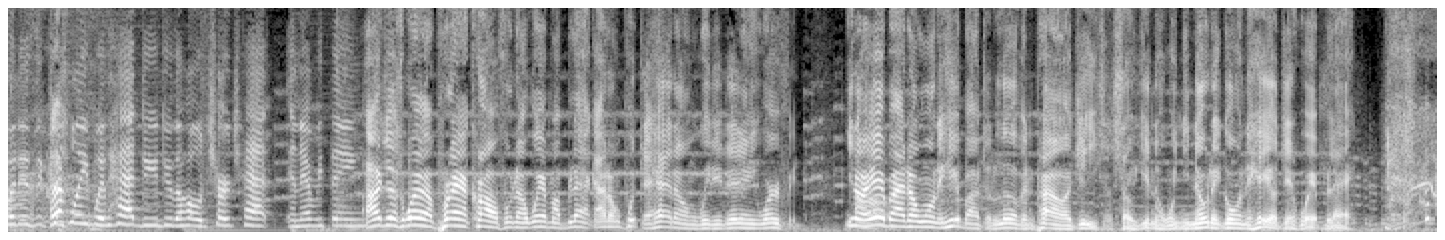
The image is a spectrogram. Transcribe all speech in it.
But is it complete with hat? Do you do the whole church hat and everything? I just wear a prayer cloth when I wear my black. I don't put the hat on with it. It ain't worth it. You know, everybody don't want to hear about the love and power of Jesus. So, you know, when you know they're going to hell, just wear black.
